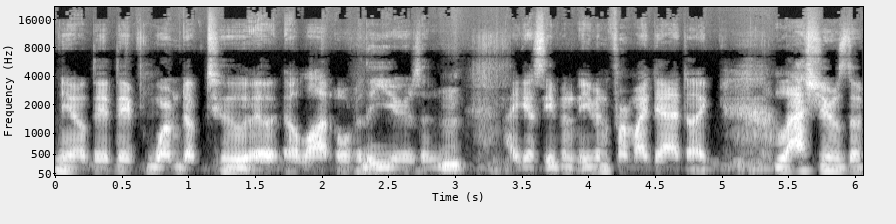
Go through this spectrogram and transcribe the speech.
you know they they've warmed up to a, a lot over the years, and Mm. I guess even even for my dad, like last year was the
